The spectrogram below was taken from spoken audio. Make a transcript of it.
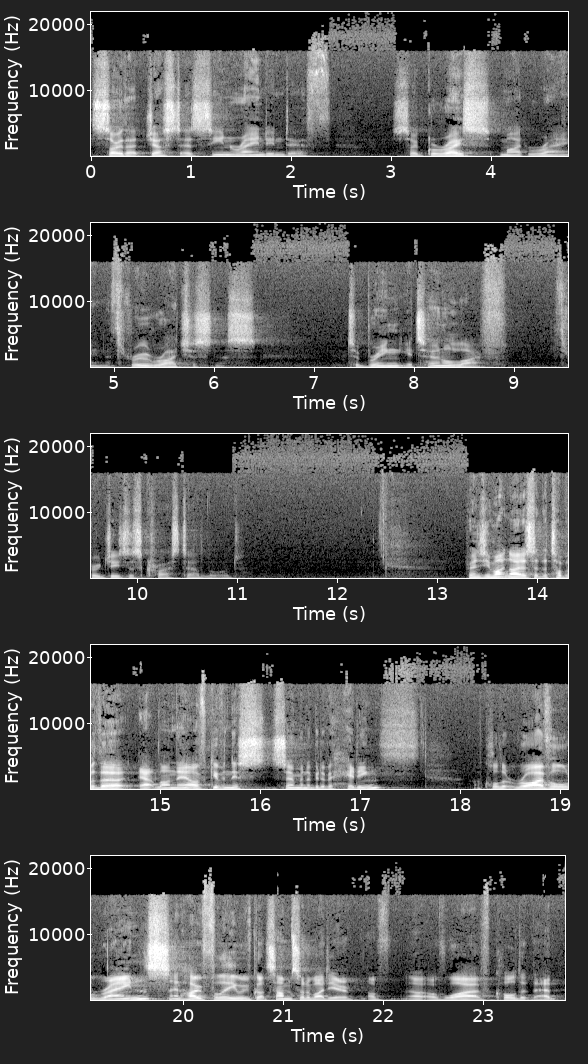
so that just as sin reigned in death, so grace might reign through righteousness to bring eternal life through Jesus Christ our Lord. Friends, you might notice at the top of the outline there, I've given this sermon a bit of a heading. I've called it Rival Reigns, and hopefully we've got some sort of idea of, uh, of why I've called it that.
